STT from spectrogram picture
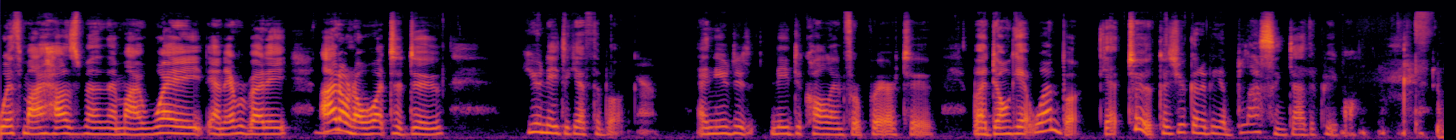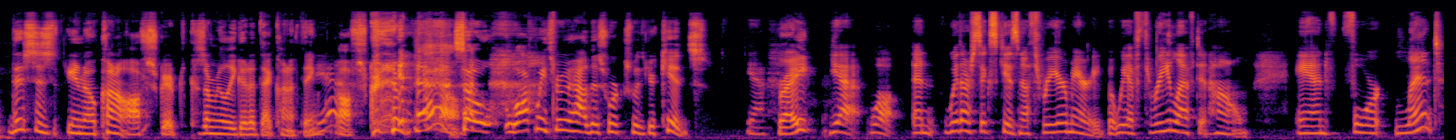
with my husband and my weight and everybody. I mm-hmm. don't know what to do. you need to get the book. Yeah. And you do need to call in for prayer too. But don't get one book, get two, because you're going to be a blessing to other people. This is, you know, kind of off script because I'm really good at that kind of thing. Yeah. Off script. Yeah. so walk me through how this works with your kids. Yeah. Right? Yeah, well, and with our six kids, now three are married, but we have three left at home. And for Lent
